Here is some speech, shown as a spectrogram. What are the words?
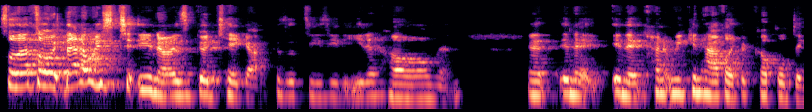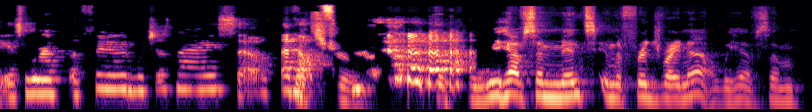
So that's always that always t- you know is good takeout because it's easy to eat at home and in it, in it, in it kind of we can have like a couple days worth of food, which is nice. So that That's helps. true. we have some mint in the fridge right now. We have some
